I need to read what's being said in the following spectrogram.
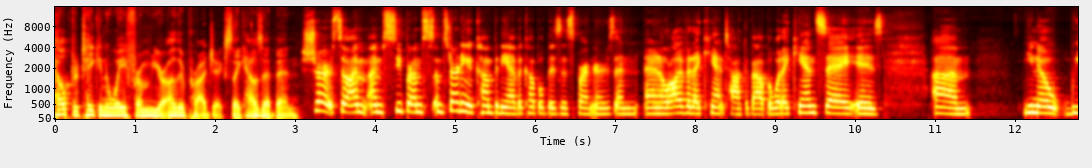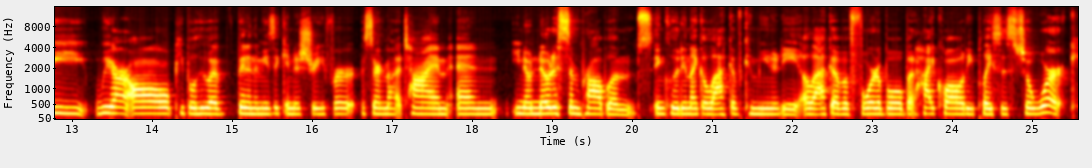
helped or taken away from your other projects. Like how's that been? Sure. So I'm I'm super I'm I'm starting a company. I have a couple business partners and and a lot of it I can't talk about, but what I can say is um you know, we we are all people who have been in the music industry for a certain amount of time and you know, notice some problems including like a lack of community, a lack of affordable but high quality places to work.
